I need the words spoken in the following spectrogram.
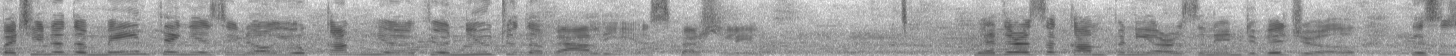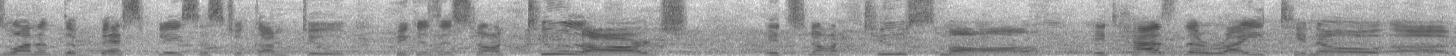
but you know, the main thing is, you know, you come here, if you're new to the Valley especially, whether as a company or as an individual, this is one of the best places to come to because it's not too large, it's not too small, it has the right, you know, um,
